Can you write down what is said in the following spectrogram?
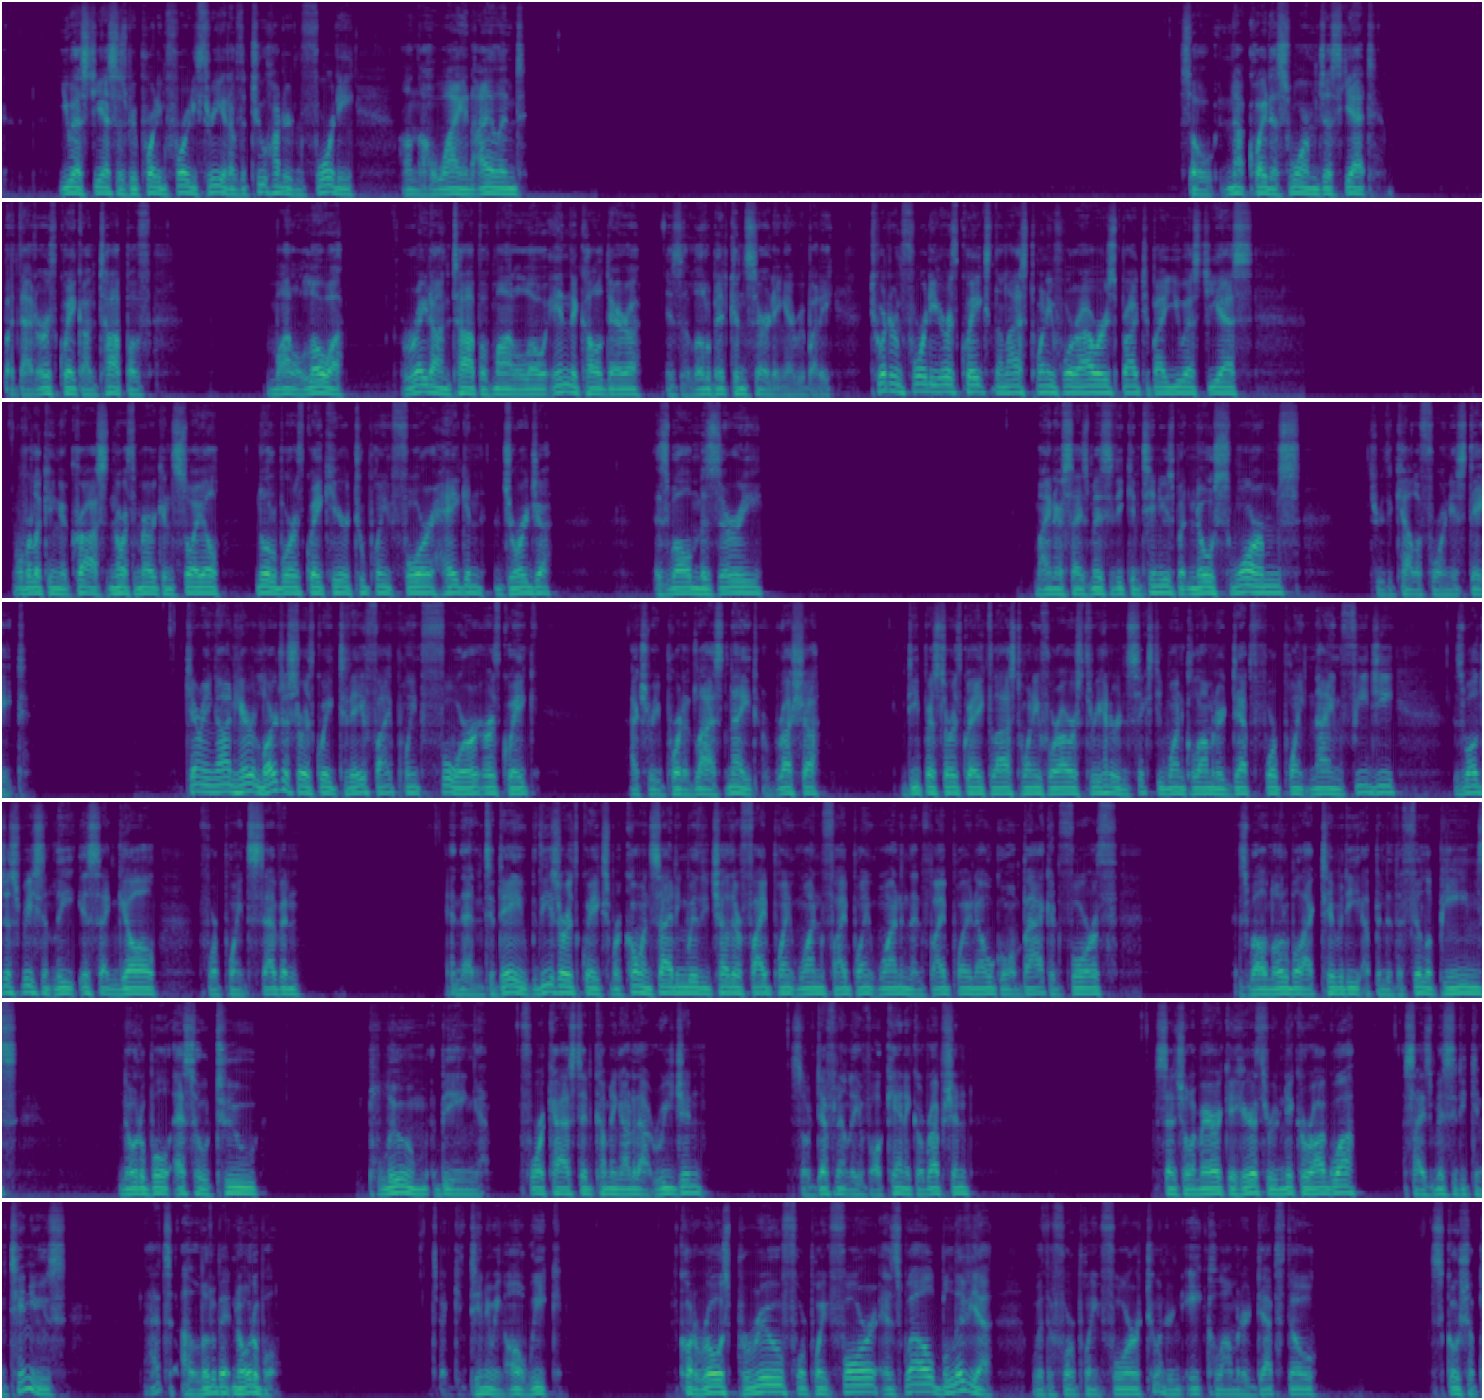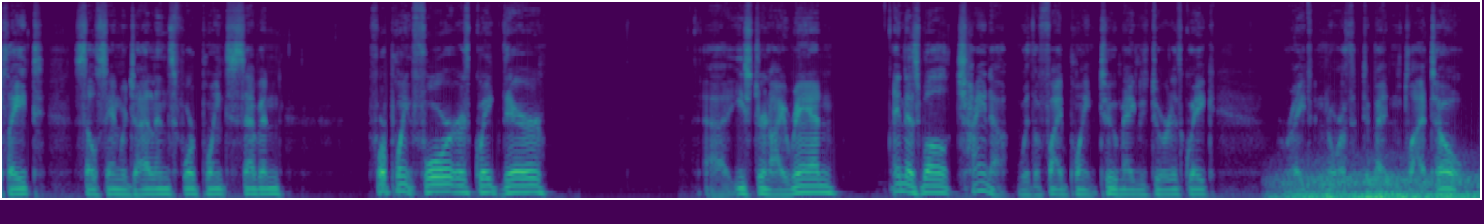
USGS is reporting 43 out of the 240 on the Hawaiian island. So, not quite a swarm just yet, but that earthquake on top of Mauna Loa, right on top of Mauna Loa in the caldera, is a little bit concerning, everybody. 240 earthquakes in the last 24 hours, brought to you by USGS overlooking across North American soil. Notable earthquake here, 2.4, Hagan, Georgia, as well Missouri. Minor seismicity continues, but no swarms through the California state. Carrying on here, largest earthquake today, 5.4 earthquake, actually reported last night, Russia. Deepest earthquake last 24 hours, 361 kilometer depth, 4.9 Fiji. As well, just recently, Isangel, 4.7. And then today, these earthquakes were coinciding with each other 5.1, 5.1, and then 5.0 going back and forth. As well, notable activity up into the Philippines. Notable SO2 plume being forecasted coming out of that region. So, definitely a volcanic eruption. Central America here through Nicaragua, seismicity continues. That's a little bit notable. It's been continuing all week. Cotaruse, Peru, 4.4 as well. Bolivia with a 4.4, 208 kilometer depth though. Scotia Plate, South Sandwich Islands, 4.7. 4.4 earthquake there. Uh, Eastern Iran, and as well China with a 5.2 magnitude earthquake right north of Tibetan Plateau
